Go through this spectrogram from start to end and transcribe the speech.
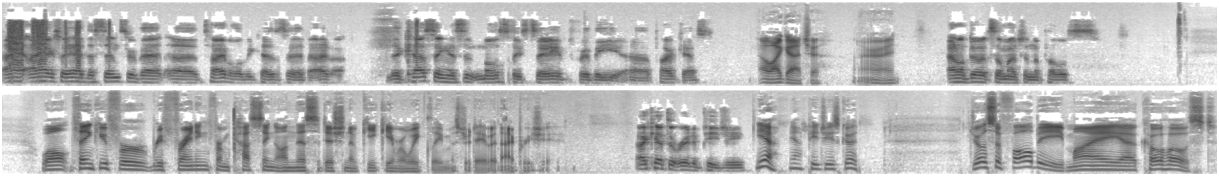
I, I actually had to censor that uh, title because it, I, the cussing isn't mostly saved for the uh, podcast. oh, I gotcha. All right. I don't do it so much in the posts. Well, thank you for refraining from cussing on this edition of Geek Gamer Weekly, Mr. David. I appreciate it. I kept it rated PG. Yeah, yeah, PG is good. Joseph Falbey, my uh, co-host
